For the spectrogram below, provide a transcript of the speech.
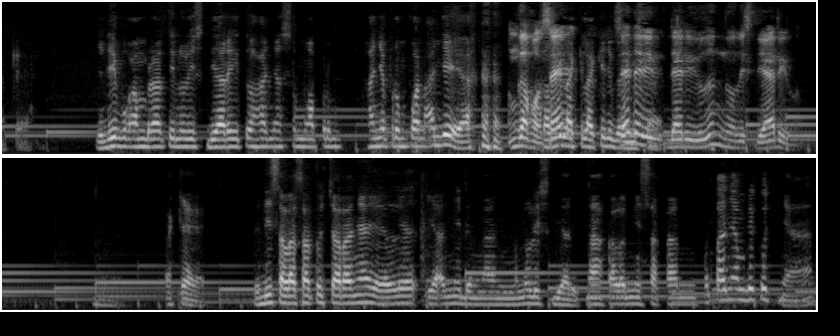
Oke. Jadi bukan berarti nulis diary itu hanya semua perem- hanya perempuan aja ya, Enggak kok, tapi saya laki-laki juga saya bisa. dari dari dulu nulis diary loh. Oke. Jadi salah satu caranya ya yakni dengan menulis diary. Nah, kalau misalkan pertanyaan berikutnya,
